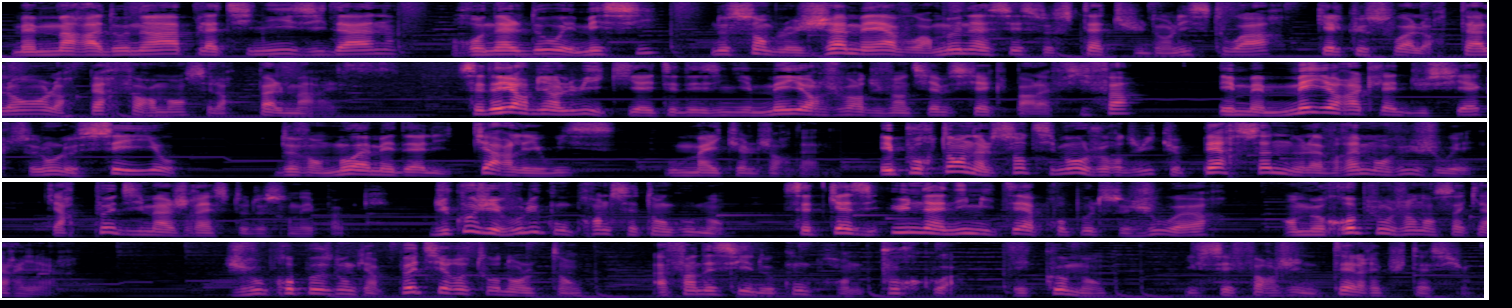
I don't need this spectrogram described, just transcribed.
Même Maradona, Platini, Zidane, Ronaldo et Messi ne semblent jamais avoir menacé ce statut dans l'histoire, quel que soit leur talent, leur performance et leur palmarès. C'est d'ailleurs bien lui qui a été désigné meilleur joueur du XXe siècle par la FIFA, et même meilleur athlète du siècle selon le CIO, devant Mohamed Ali, Carl Lewis ou Michael Jordan. Et pourtant on a le sentiment aujourd'hui que personne ne l'a vraiment vu jouer, car peu d'images restent de son époque. Du coup j'ai voulu comprendre cet engouement, cette quasi-unanimité à propos de ce joueur, en me replongeant dans sa carrière. Je vous propose donc un petit retour dans le temps, afin d'essayer de comprendre pourquoi et comment il s'est forgé une telle réputation.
